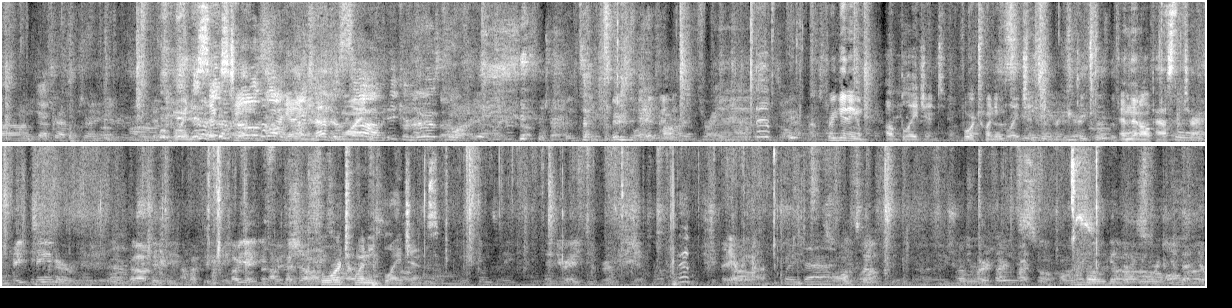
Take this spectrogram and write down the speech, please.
Going to 16, getting another one. We're getting a, a Blagent, 420 Blagent over here. And then I'll pass the turn. 420 Blagent. There we go. Play that.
